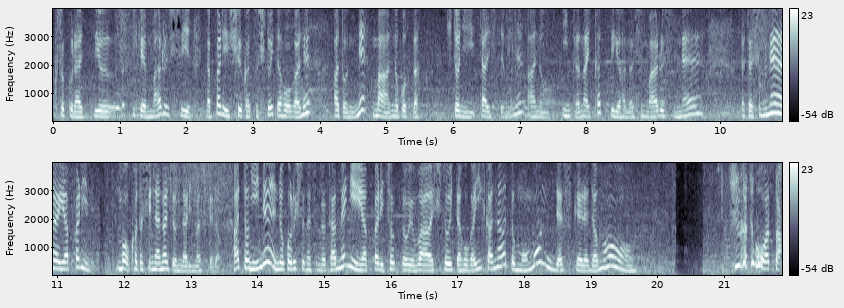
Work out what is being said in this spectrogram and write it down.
クソくらいっていう意見もあるし、やっぱり就活しといた方がね、後にね、まあ、残った人に対してもねあのいいんじゃないかっていう話もあるしね、私もね、やっぱりもう今年70になりますけど、後にね、残る人たちのために、やっぱりちょっとはしといた方がいいかなとも思うんですけれども。就活も終わっ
